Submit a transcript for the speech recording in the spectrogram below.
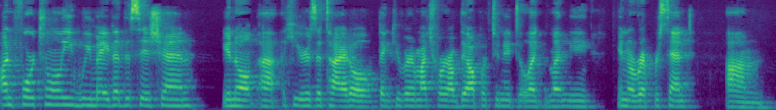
unfortunately we made a decision. You know uh, here's the title. Thank you very much for the opportunity to like let me you know represent. Um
